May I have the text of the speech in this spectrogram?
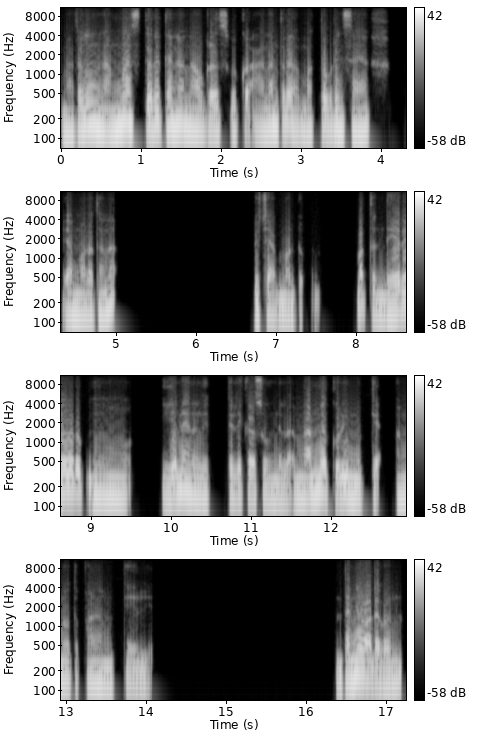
ಮೊದಲು ನಮ್ಮ ಸ್ಥಿರತೆಯನ್ನ ನಾವು ಗಳಿಸ್ಬೇಕು. ಆನಂತರ ನಂತರ ಮತ್ತೊಬ್ಬರಿಗೆ ಸಹಾಯ ಮಾಡೋದನ್ನ ವಿಚಾರ ಮಾಡಬೇಕು. ಮತ್ತೆ ಬೇರೆಯವರು ಏನೇ ತಲೆ ಕಳಿಸೋಂಗಿಲ್ಲ ನನ್ನ ಕುರಿ ಮುಖ್ಯ ಅನ್ನೋದು ಬಹಳ ಮುಖ್ಯ ಇಲ್ಲಿ. ಧನ್ಯವಾದಗಳು.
